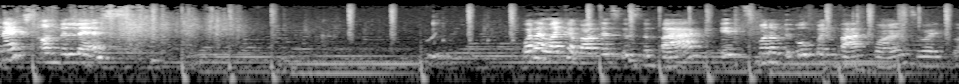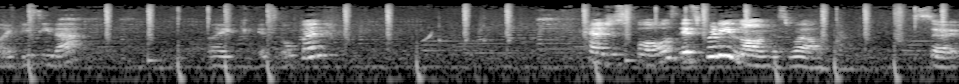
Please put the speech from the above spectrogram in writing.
next on the list. What I like about this is the back. It's one of the open back ones where it's like, do you see that? Like, it's open. Kind of just falls. It's pretty long as well so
